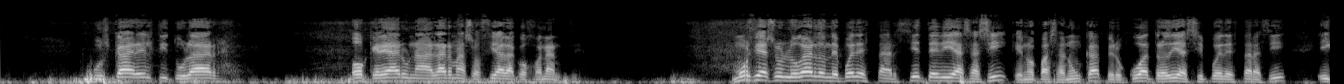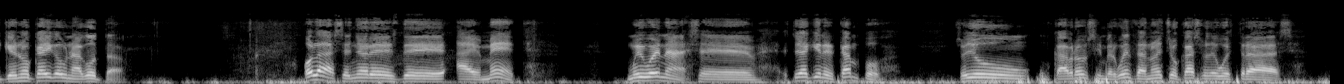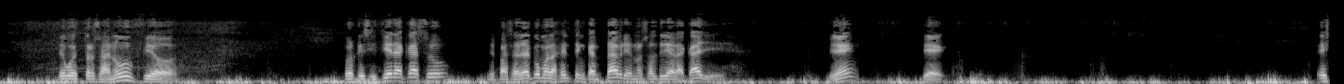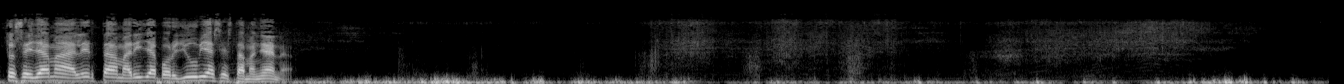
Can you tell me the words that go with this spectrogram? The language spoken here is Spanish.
buscar el titular o crear una alarma social acojonante. Murcia es un lugar donde puede estar siete días así, que no pasa nunca, pero cuatro días sí puede estar así y que no caiga una gota. Hola, señores de AEMET. Muy buenas. eh, estoy aquí en el campo. Soy un, un cabrón sinvergüenza. No he hecho caso de vuestras de vuestros anuncios. Porque si hiciera caso, me pasaría como la gente en Cantabria, no saldría a la calle. ¿Bien? Bien. Esto se llama alerta amarilla por lluvias esta mañana.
